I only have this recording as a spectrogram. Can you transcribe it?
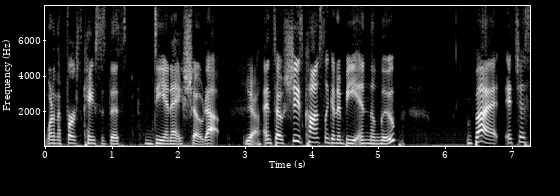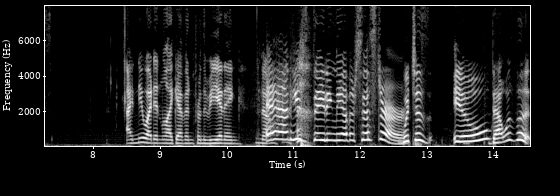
one of the first cases this DNA showed up, Yeah. and so she's constantly going to be in the loop. But it's just. I knew I didn't like Evan from the beginning. No. And he's dating the other sister. Which is ew. that was the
